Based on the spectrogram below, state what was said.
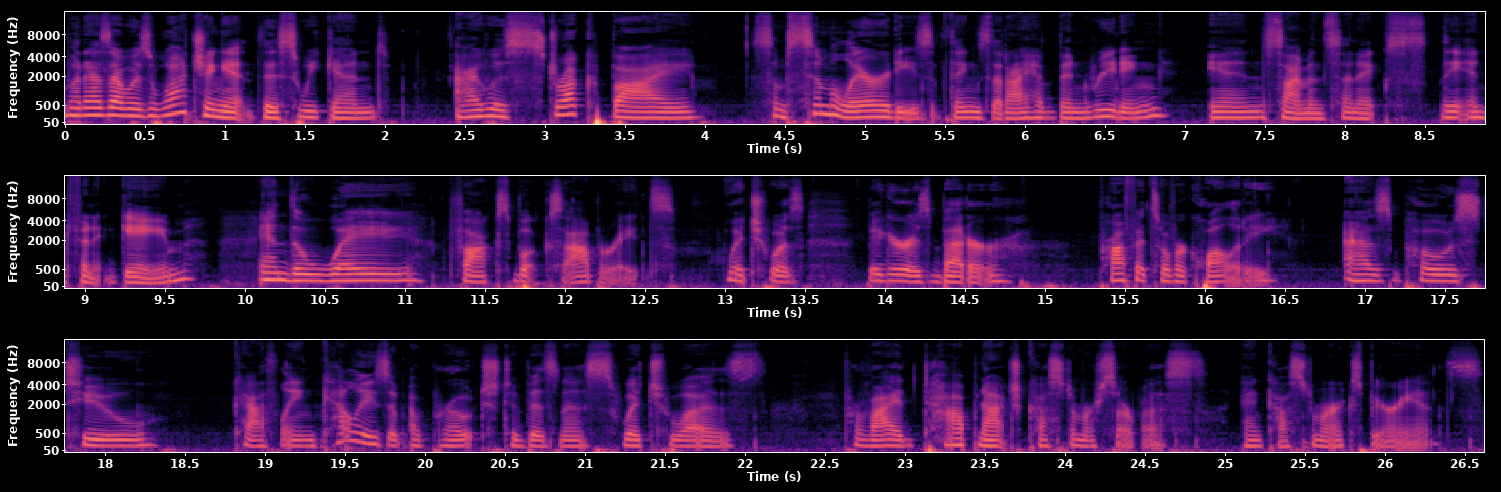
But as I was watching it this weekend, I was struck by some similarities of things that I have been reading in Simon Sinek's The Infinite Game and the way Fox Books operates, which was bigger is better, profits over quality, as opposed to Kathleen Kelly's approach to business, which was provide top notch customer service and customer experience,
